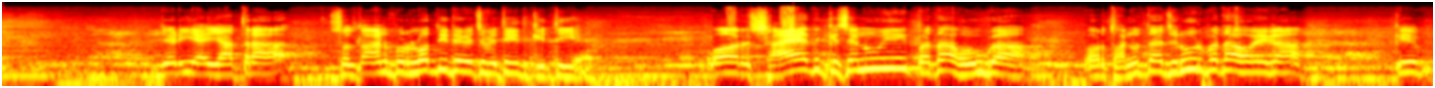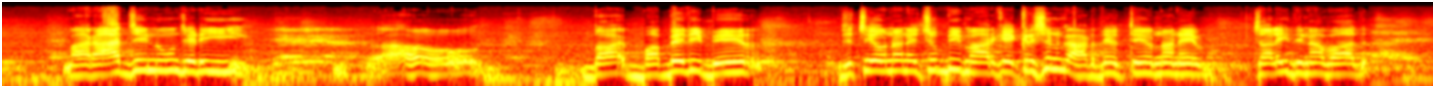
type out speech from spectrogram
ਜਿਹੜੀ ਹੈ ਯਾਤਰਾ ਸੁਲਤਾਨਪੁਰ ਲੋਧੀ ਦੇ ਵਿੱਚ ਬਤੀਤ ਕੀਤੀ ਹੈ। ਔਰ ਸ਼ਾਇਦ ਕਿਸੇ ਨੂੰ ਵੀ ਪਤਾ ਹੋਊਗਾ, ਔਰ ਤੁਹਾਨੂੰ ਤਾਂ ਜ਼ਰੂਰ ਪਤਾ ਹੋਏਗਾ ਕਿ ਮਹਾਰਾਜ ਜੀ ਨੂੰ ਜਿਹੜੀ ਉਹ ਬਾ- ਬਾਬੇ ਦੀ ਬੇਰ ਜਿੱਥੇ ਉਹਨਾਂ ਨੇ ਚੁੱਭੀ ਮਾਰ ਕੇ ਕ੍ਰਿਸ਼ਨ ਘਾਟ ਦੇ ਉੱਤੇ ਉਹਨਾਂ ਨੇ 40 ਦਿਨਾਂ ਬਾਅਦ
